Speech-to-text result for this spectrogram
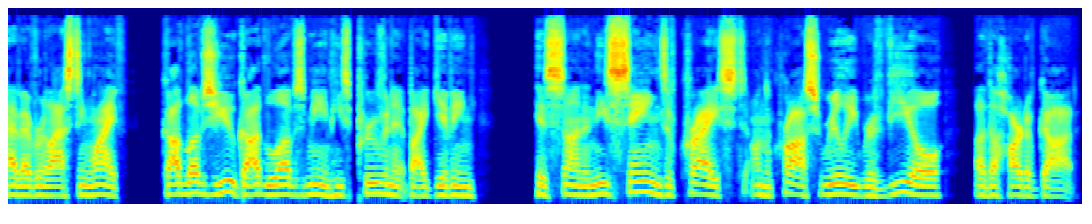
have everlasting life. God loves you. God loves me. And he's proven it by giving his son. And these sayings of Christ on the cross really reveal uh, the heart of God.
